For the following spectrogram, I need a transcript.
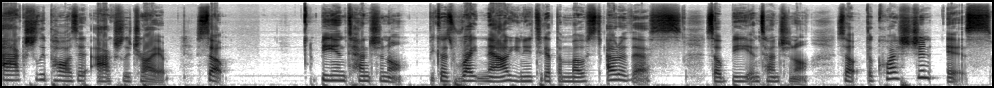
Actually pause it, actually try it. So be intentional because right now you need to get the most out of this. So be intentional. So the question is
